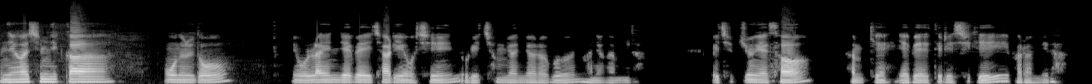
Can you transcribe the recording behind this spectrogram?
안녕하십니까. 오늘도 이 온라인 예배 자리에 오신 우리 청년 여러분 환영합니다. 그 집중해서 함께 예배 드리시기 바랍니다.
